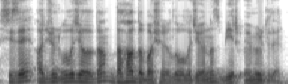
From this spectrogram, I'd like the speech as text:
size Acun Ilıcalı'dan daha da başarılı olacağınız bir ömür dilerim.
